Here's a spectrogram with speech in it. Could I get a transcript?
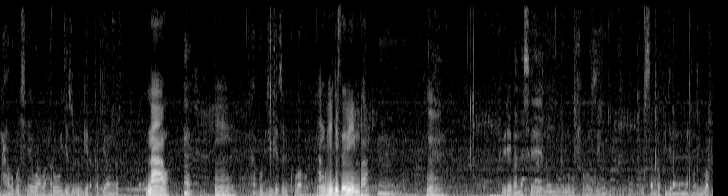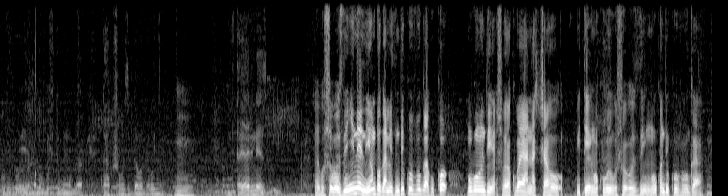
ntabwo se waba hari uwigeze ubibwira akabyanga? Nawe. Ntabwo byigeze bikubaho? Ntabwo byigeze bimba. Ku birebana se nu- nu- n'ubushobozi busabwa kugira ngo umuntu yubake urugo yenda nubwo ufite ubumuga bwa bushobozi bw'abagabo nyine. Mm. ni tayari neza. Eh, ubushobozi nyine niyo mbogamizi ndi kuvuga kuko nk'ubundi ashobora kuba yanacaho bitewe nko kubura ubushobozi. Nk'uko ndi kuvuga Mm.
